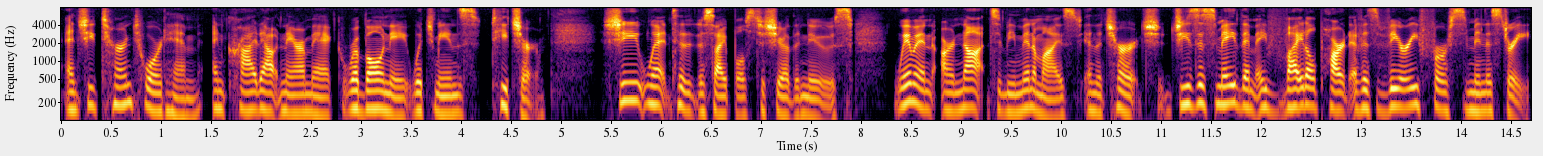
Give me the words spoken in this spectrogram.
And she turned toward him and cried out in Aramaic, Rabboni, which means teacher. She went to the disciples to share the news. Women are not to be minimized in the church. Jesus made them a vital part of his very first ministry.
